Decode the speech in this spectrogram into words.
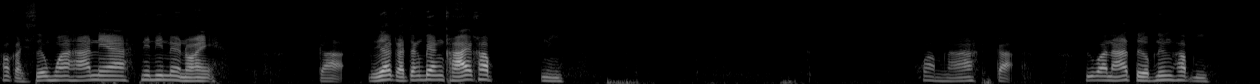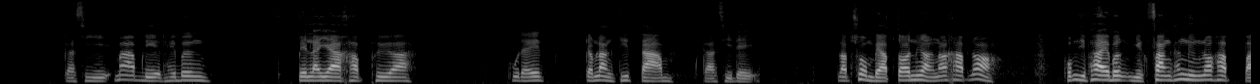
ฮาก็สิเสริมหัวอาหารแหน่นิดๆหน่อยๆกะ เหลือกะจังแบงขายครับ นี่ ความหนากะ คือว่าหนาเติบหนึงครับนี่กะสีมาอัปเดตให้เบิงเป็นระยะครับเพื่อผู้ใดกำลังติดตามกะสีได้รับชมแบบต่อเนื่องเนาะครับเนาะผมสิพายเบิงอีกฟังทั้งนึงเนาะครับ ไป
